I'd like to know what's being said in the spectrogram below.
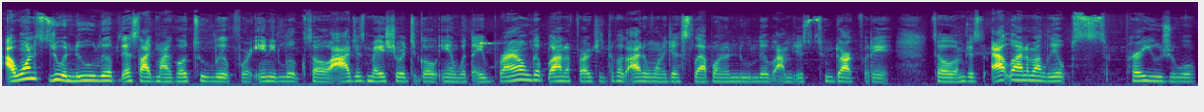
I wanted to do a nude lip. That's like my go-to lip for any look. So I just made sure to go in with a brown lip liner first just because I didn't want to just slap on a nude lip. I'm just too dark for that. So I'm just outlining my lips per usual.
